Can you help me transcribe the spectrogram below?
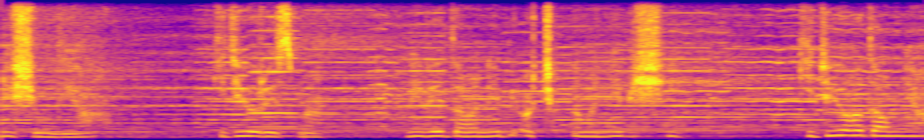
ne şimdi ya? Gidiyor resmen. Ne veda ne bir açıklama ne bir şey. Gidiyor adam ya.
